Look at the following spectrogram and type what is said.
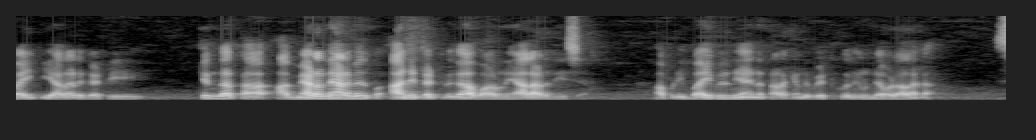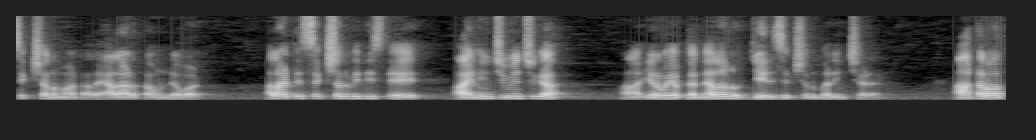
పైకి ఎలాడగట్టి కింద తా ఆ మెడ నేల మీద ఆనేటట్లుగా వాళ్ళని ఏలాడదీశారు. అప్పుడు ఈ బైబిల్ని ఆయన తల కింద పెట్టుకొని ఉండేవాడు అలాగా. శిక్ష అన్నమాట అలా ఏలాడుతూ ఉండేవాడు. అలాంటి శిక్షను విధిస్తే ఆయన ఇంచుమించుగా ఇరవై ఒక్క నెలలు జైలు శిక్షను భరించాడు. ఆ తర్వాత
